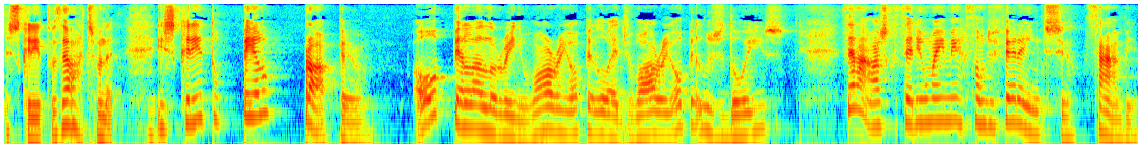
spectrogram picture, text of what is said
Escritos é ótimo, né? Escrito pelo próprio. Ou pela Lorraine Warren, ou pelo Ed Warren, ou pelos dois. Sei lá, acho que seria uma imersão diferente, sabe?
